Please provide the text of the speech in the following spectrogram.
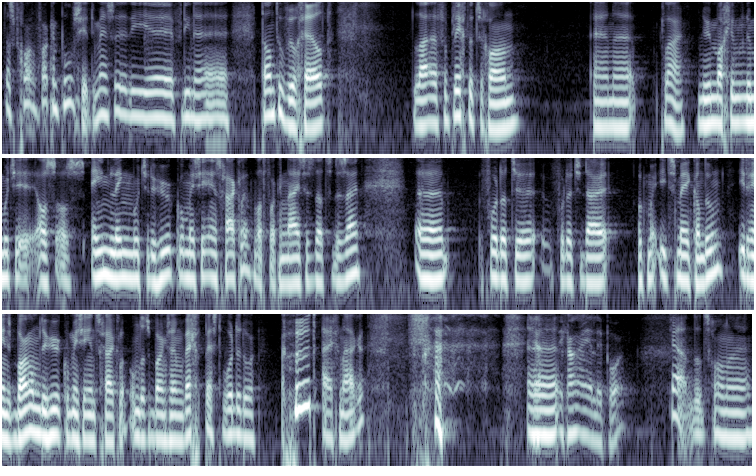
Dat is gewoon fucking bullshit. Die mensen die eh, verdienen uh, tant hoeveel geld, La, verplicht het ze gewoon en eh, klaar. Nu, mag je, nu moet je als, als eenling moet je de huurcommissie inschakelen. Wat fucking nice is dat ze er zijn. Voordat, je, voordat je daar ook maar iets mee kan doen. Iedereen is bang om de huurcommissie in te schakelen. Omdat ze bang zijn weggepest te worden door kut-eigenaren. ja, Eh, ik hang aan je lip hoor. ja, dat is gewoon, eh,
